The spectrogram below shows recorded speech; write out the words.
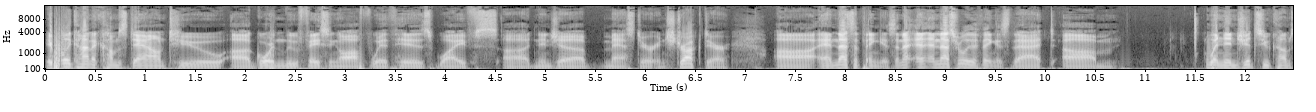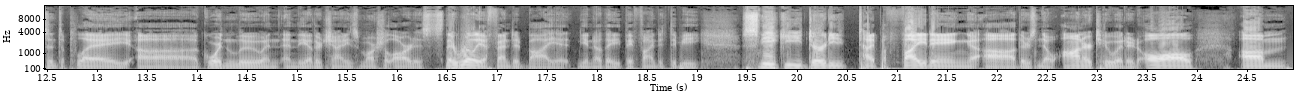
it really kind of comes down to uh, Gordon Liu facing off with his wife's uh, ninja master instructor, uh, and that's the thing is, and, and, and that's really the thing is that. Um, when ninjutsu comes into play, uh, Gordon Liu and, and the other Chinese martial artists, they're really offended by it. You know, they, they find it to be sneaky, dirty type of fighting. Uh, there's no honor to it at all. Um,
